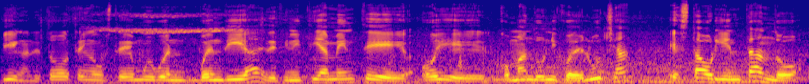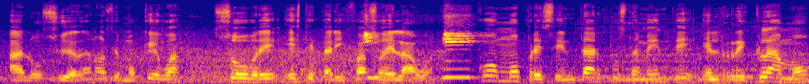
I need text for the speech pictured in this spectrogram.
Bien, ante todo tenga usted muy buen, buen día. Definitivamente hoy el Comando Único de Lucha está orientando a los ciudadanos de Moquegua sobre este tarifazo del agua. Cómo presentar justamente el reclamo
